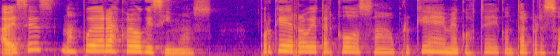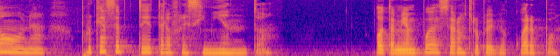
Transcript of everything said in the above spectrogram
A veces nos puede dar asco algo que hicimos. ¿Por qué robé tal cosa? ¿Por qué me acosté con tal persona? ¿Por qué acepté tal ofrecimiento? O también puede ser nuestro propio cuerpo.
